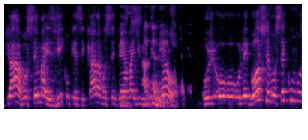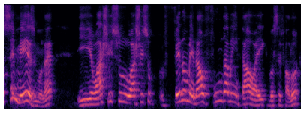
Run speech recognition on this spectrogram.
que ah, você é mais rico que esse cara, você ganha mais dividendo. Não. O, o, o negócio é você com você mesmo, né? E eu acho isso, acho isso fenomenal, fundamental aí que você falou.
